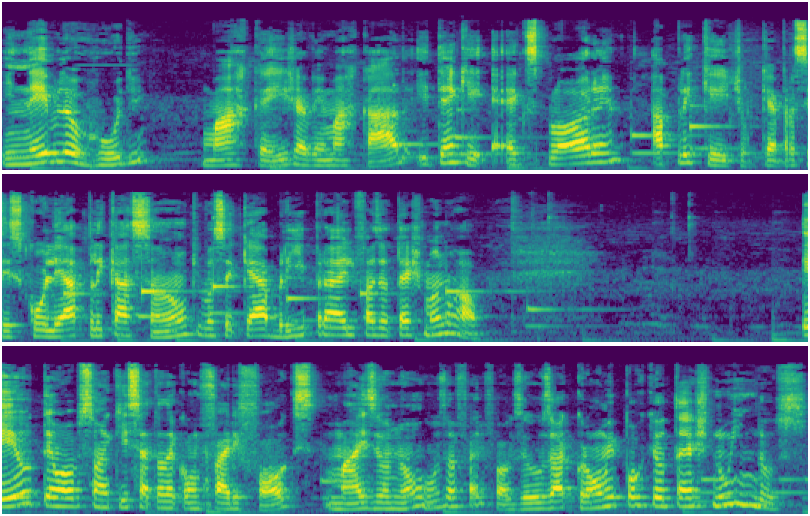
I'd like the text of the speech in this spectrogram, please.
Enable HUD, marca aí, já vem marcado. E tem aqui Explorer Application, que é para você escolher a aplicação que você quer abrir para ele fazer o teste manual. Eu tenho uma opção aqui setada como Firefox, mas eu não uso a Firefox. Eu uso a Chrome porque eu testo no Windows.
